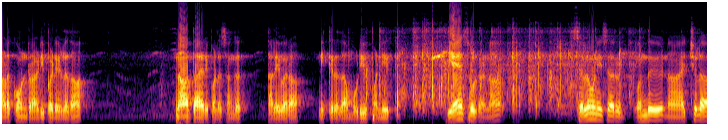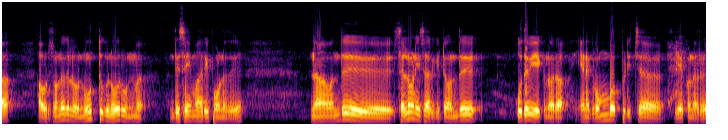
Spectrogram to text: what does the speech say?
நடக்கும்ன்ற அடிப்படையில் தான் நான் தயாரிப்பாளர் சங்க தலைவராக நிற்கிறதா முடிவு பண்ணியிருக்கேன். ஏன் சொல்கிறேன்னா செல்வமணி சார் வந்து நான் ஆக்சுவலாக அவர் சொன்னதில் ஒரு நூற்றுக்கு நூறு உண்மை திசை மாதிரி போனது. நான் வந்து செல்வமணி சார்கிட்ட வந்து உதவி இயக்குனராக எனக்கு ரொம்ப பிடிச்ச இயக்குனர்.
